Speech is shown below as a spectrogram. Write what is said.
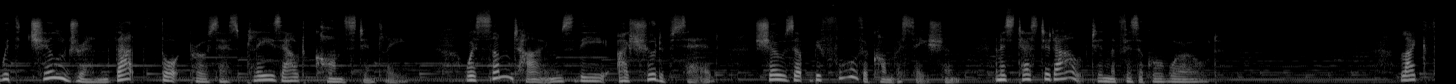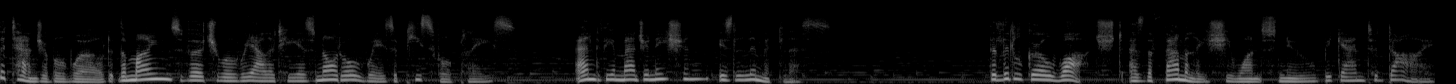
With children, that thought process plays out constantly, where sometimes the I should have said shows up before the conversation and is tested out in the physical world. Like the tangible world, the mind's virtual reality is not always a peaceful place, and the imagination is limitless. The little girl watched as the family she once knew began to die.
